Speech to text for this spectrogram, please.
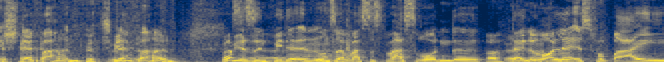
äh, Stefan, Stefan, Was? wir sind wieder in unserer Was ist was Runde. Deine Rolle ist vorbei.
